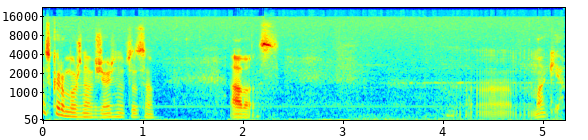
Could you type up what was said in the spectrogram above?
A skoro można wziąć, no to co? Awans. Magia.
